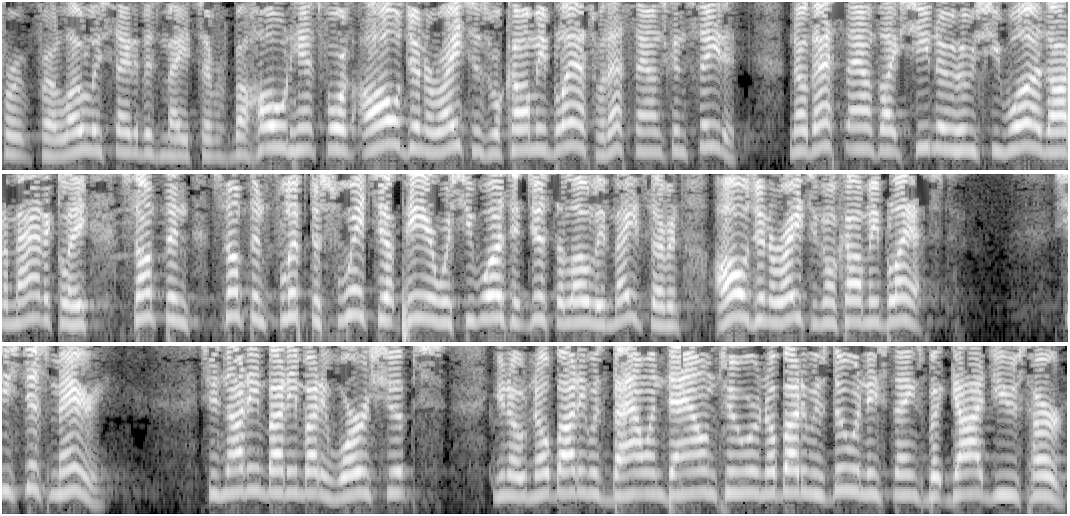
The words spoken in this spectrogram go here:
for, for a lowly state of his maidservant, behold, henceforth all generations will call me blessed. Well, that sounds conceited. No, that sounds like she knew who she was automatically. Something, something flipped a switch up here where she wasn't just a lowly maidservant. All generations to call me blessed. She's just Mary. She's not anybody anybody worships. You know, nobody was bowing down to her. Nobody was doing these things, but God used her.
